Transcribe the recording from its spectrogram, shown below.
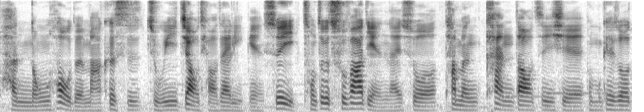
很浓厚的马克思主义教条在里面。所以从这个出发点来说，他们看到这些我们可以说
